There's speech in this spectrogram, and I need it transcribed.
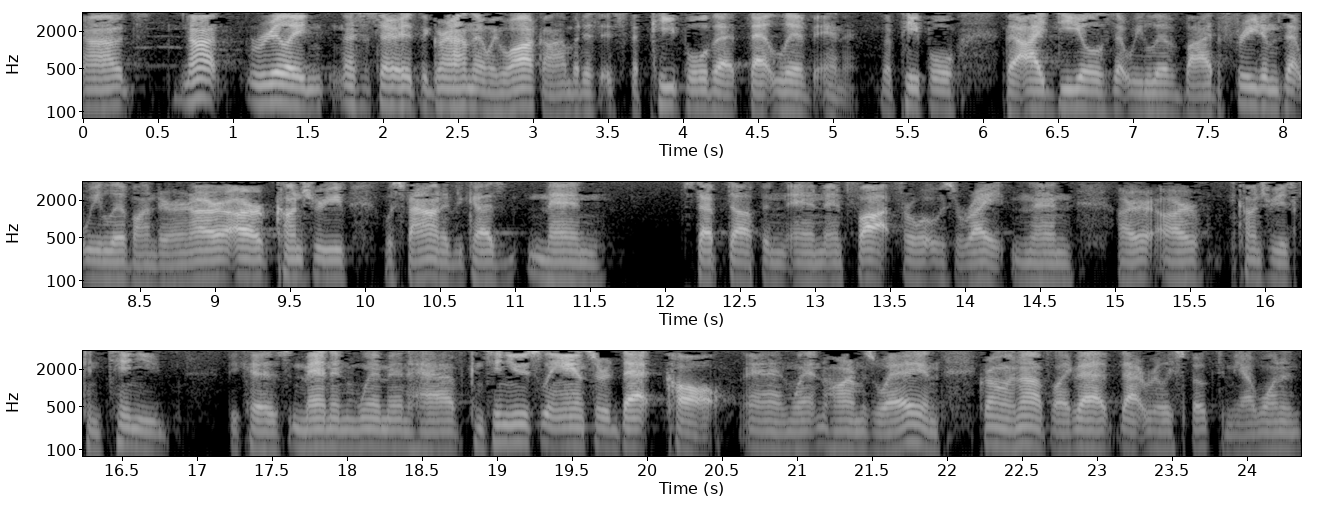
uh, it's not really necessarily the ground that we walk on, but it's, it's the people that, that live in it. The people, the ideals that we live by, the freedoms that we live under. And our, our country was founded because men stepped up and, and, and fought for what was right. And then our, our country has continued because men and women have continuously answered that call and went in harm's way. And growing up like that, that really spoke to me. I wanted,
